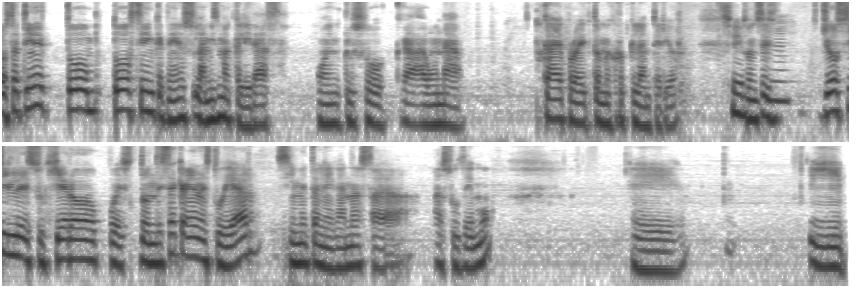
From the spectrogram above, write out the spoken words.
O sea, tiene, todo, todos tienen que tener la misma calidad. O incluso cada una. Cada proyecto mejor que el anterior. Entonces, yo sí les sugiero, pues, donde sea que vayan a estudiar, sí métanle ganas a, a su demo. Eh, y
